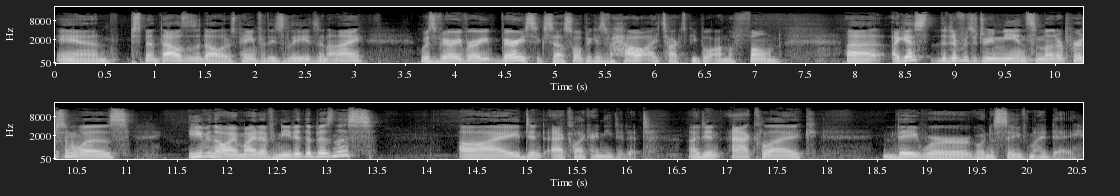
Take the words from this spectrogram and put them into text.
and spent thousands of dollars paying for these leads. And I was very, very, very successful because of how I talked to people on the phone. Uh, I guess the difference between me and some other person was even though I might have needed the business, I didn't act like I needed it. I didn't act like they were going to save my day.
